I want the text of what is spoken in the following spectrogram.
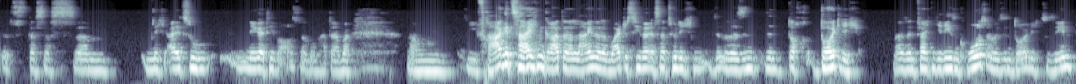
dass, dass das ähm, nicht allzu negative Auswirkungen hatte. Aber Ähm, die Fragezeichen gerade alleine der Wide Receiver ist natürlich, sind, sind doch deutlich. Also sind vielleicht nicht riesengroß, aber sind deutlich zu sehen.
